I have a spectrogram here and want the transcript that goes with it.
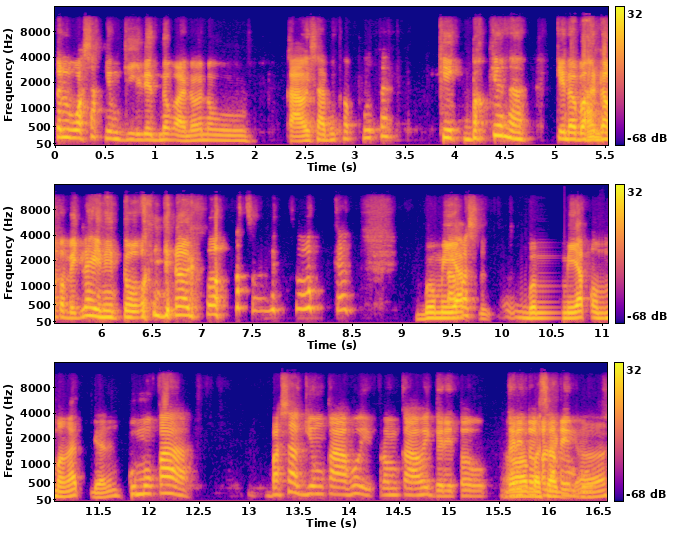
tulwasak yung gilid ng ano, nung kahoy. Sabi ko, puta, kickback yun ha. Kinabahan ako bigla, hininto ko yung ginagawa ko. Bumiyak, Tapos- bumiyak, umangat, ganun. Kumuka. Basag yung kahoy. From kahoy, ganito. Ganito Oh, basag. kalaki yung buo. ah.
